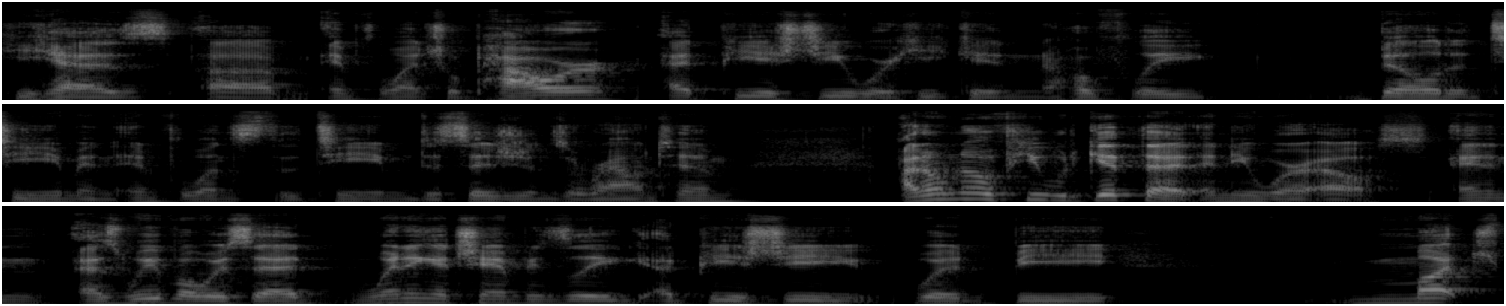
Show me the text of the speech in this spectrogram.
He has um, influential power at PSG where he can hopefully build a team and influence the team decisions around him. I don't know if he would get that anywhere else. And as we've always said, winning a Champions League at PSG would be much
